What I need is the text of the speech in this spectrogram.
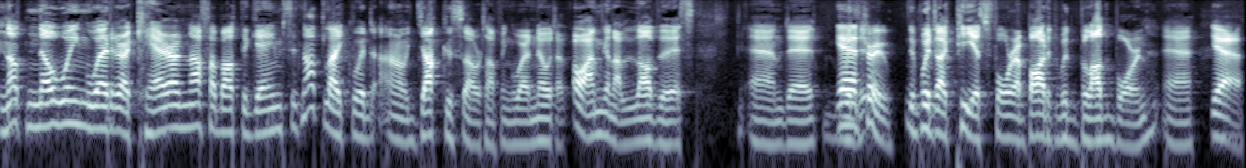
not knowing whether I care enough about the games. It's not like with I don't know Yakuza or something where I know that oh I'm gonna love this. And uh, yeah, with, true. With like PS4, I bought it with Bloodborne. Uh, yeah,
